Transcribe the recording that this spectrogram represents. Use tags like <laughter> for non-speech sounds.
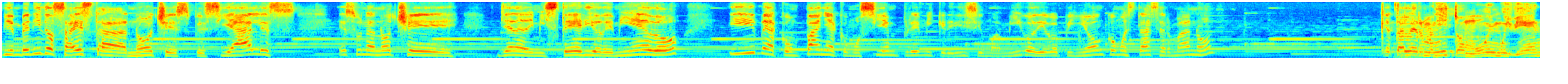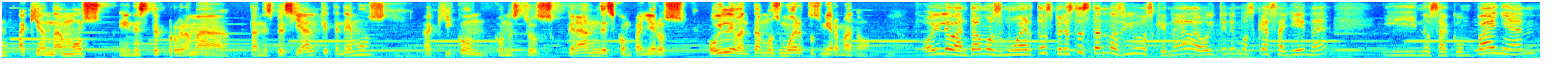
bienvenidos a esta noche especial. Es, es una noche llena de misterio, de miedo. Y me acompaña, como siempre, mi queridísimo amigo Diego Piñón. ¿Cómo estás, hermano? ¿Qué tal, hermanito? Muy, muy bien. Aquí andamos en este programa tan especial que tenemos aquí con, con nuestros grandes compañeros. Hoy levantamos muertos, mi hermano. Hoy levantamos muertos, pero estos están más vivos que nada. Hoy tenemos casa llena y nos acompañan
